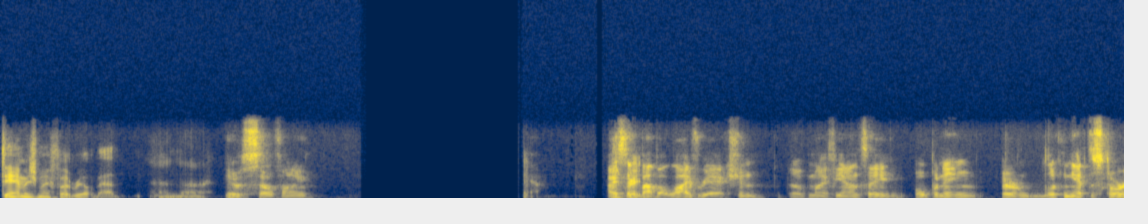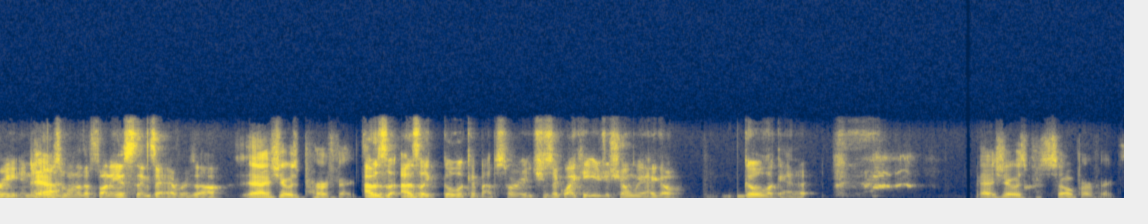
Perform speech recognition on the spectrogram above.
damaged my foot real bad, and uh, It was so funny. Yeah. I sent. Bob a live reaction of my fiance opening or looking at the story, and it Yeah. was one of the funniest things I ever saw. Yeah, that shit was perfect. I was I was like, go look at Bob's story, and she's like, why can't you just show me? I go, go look at it. That shit was so perfect.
